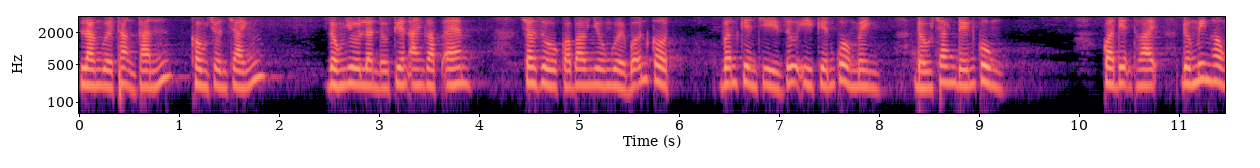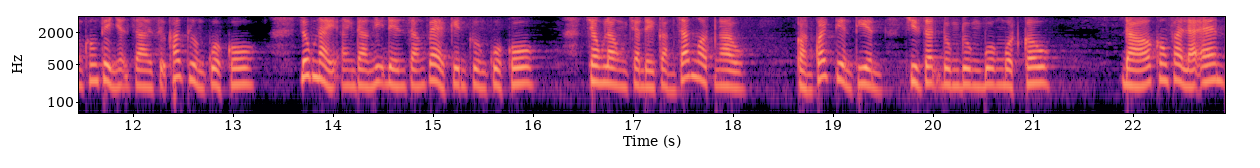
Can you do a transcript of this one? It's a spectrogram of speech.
Là người thẳng thắn, không trốn tránh. Giống như lần đầu tiên anh gặp em, cho dù có bao nhiêu người bỡn cợt, vẫn kiên trì giữ ý kiến của mình, đấu tranh đến cùng. Qua điện thoại, đường Minh Hồng không thể nhận ra sự khác thường của cô. Lúc này anh đang nghĩ đến dáng vẻ kiên cường của cô. Trong lòng tràn đầy cảm giác ngọt ngào. Còn quách tiền tiền chỉ giận đùng đùng buông một câu. Đó không phải là em.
